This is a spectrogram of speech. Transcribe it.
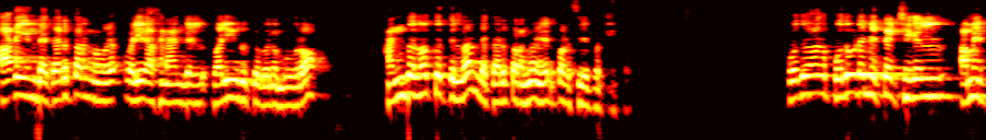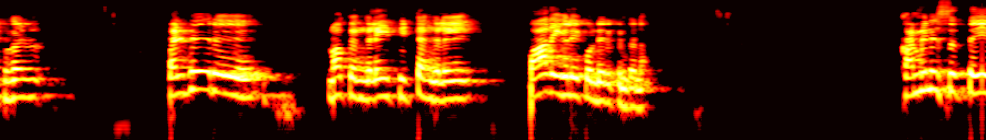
அதை இந்த கருத்தரங்கம் வ- வழியாக நாங்கள் வலியுறுத்த விரும்புகிறோம். அந்த நோக்கத்தில் தான் இந்த கருத்தரங்கம் ஏற்பாடு செய்யப்பட்டிருக்கு பொதுவாக பொதுவுடைமை கட்சிகள் அமைப்புகள் பல்வேறு நோக்கங்களை திட்டங்களை பாதைகளை கொண்டிருக்கின்றன. கம்யூனிசத்தை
